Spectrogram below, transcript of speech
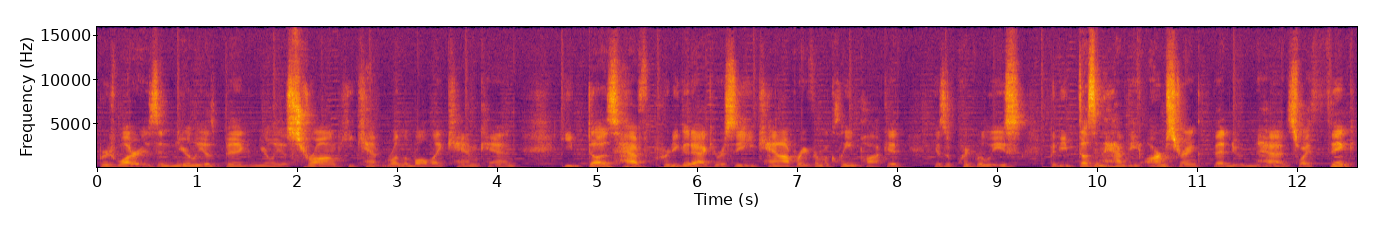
Bridgewater isn't nearly as big, nearly as strong. He can't run the ball like Cam can. He does have pretty good accuracy. He can operate from a clean pocket. He has a quick release, but he doesn't have the arm strength that Newton had. So I think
